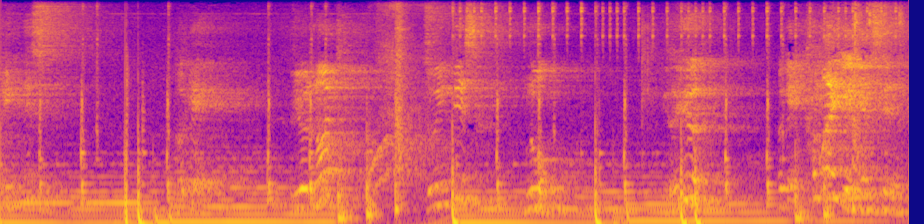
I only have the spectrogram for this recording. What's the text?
Doing this. Okay, we are not doing this. No. You're here. Okay, come on again and.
